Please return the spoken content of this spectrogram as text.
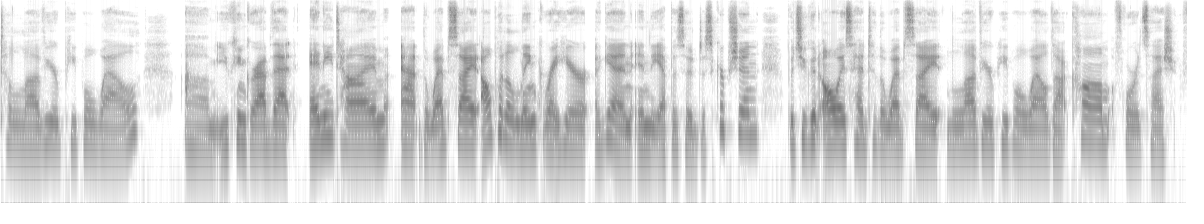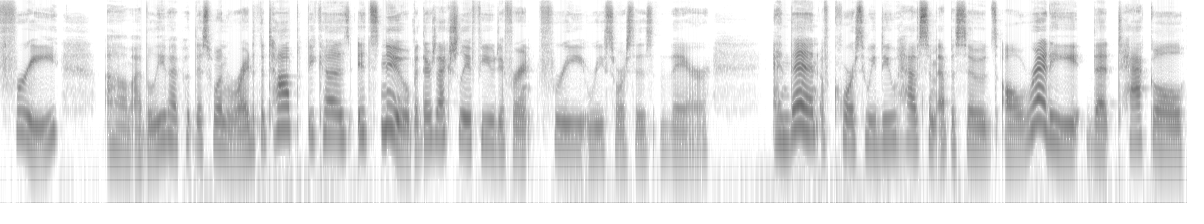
to Love Your People Well. Um, you can grab that anytime at the website. I'll put a link right here again in the episode description, but you can always head to the website loveyourpeoplewell.com forward slash free. Um, I believe I put this one right at the top because it's new, but there's actually a few different free resources there. And then, of course, we do have some episodes already that tackle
